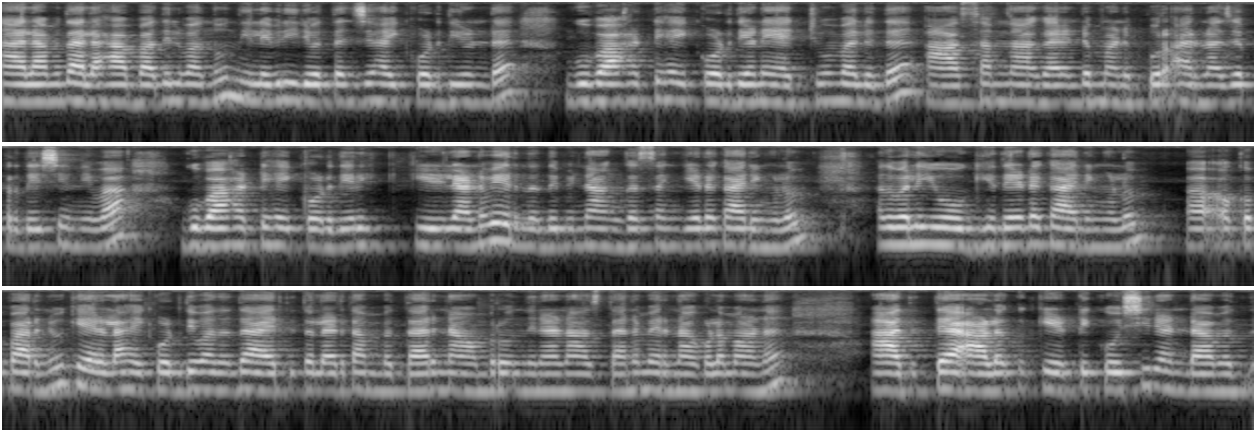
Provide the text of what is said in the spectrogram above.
നാലാമത് അലഹാബാദിൽ വന്നു. നിലവിൽ ഇരുപത്തഞ്ച് ഹൈക്കോടതിയുണ്ട്. ഗുവാഹട്ടി ഹൈക്കോടതിയാണ് ഏറ്റവും വലുത്. ആസാം നാഗാലാൻഡ് മണിപ്പൂർ അരുണാചൽ പ്രദേശ് എന്നിവ ഗുവാഹട്ടി ഹൈക്കോടതിയുടെ കീഴിലാണ് വരുന്നത്. പിന്നെ അംഗസംഖ്യയുടെ കാര്യങ്ങളും അതുപോലെ യോഗ്യതയുടെ കാര്യങ്ങളും ഒക്കെ പറഞ്ഞു. കേരള ഹൈക്കോടതി വന്നത് ആയിരത്തി തൊള്ളായിരത്തി അമ്പത്തി ആറ് നവംബർ ഒന്നിനാണ്. ആസ്ഥാനം എറണാകുളമാണ്. ആദ്യത്തെ ആളൊക്കെ കേട്ടിക്കോശി രണ്ടാമത്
